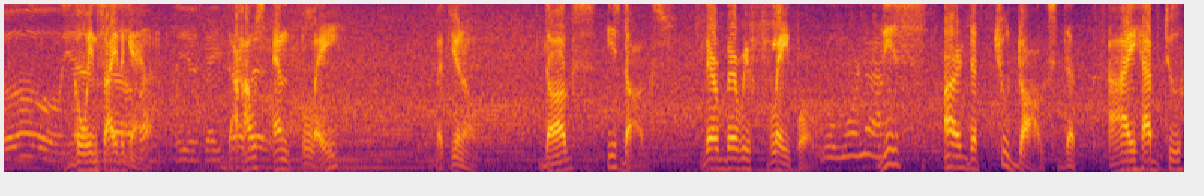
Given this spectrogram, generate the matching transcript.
Oh, yeah. Go inside Yeah, again. the house and play. But you know, dogs is dogs. They're very playful. These are the two dogs that I have to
